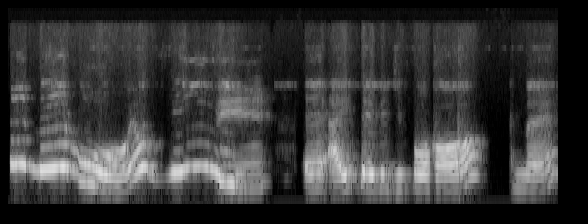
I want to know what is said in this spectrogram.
É mesmo, eu vi. É, aí teve de forró, né?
